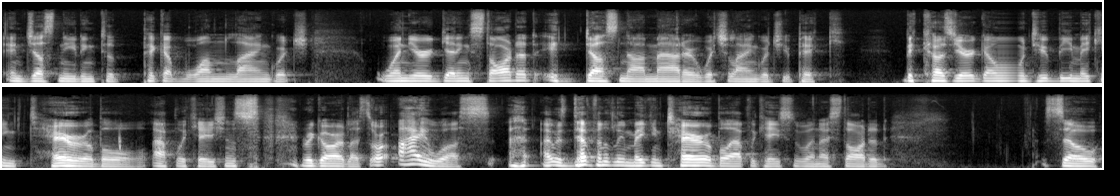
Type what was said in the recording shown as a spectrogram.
in just needing to pick up one language. When you're getting started, it does not matter which language you pick because you're going to be making terrible applications regardless. Or I was. I was definitely making terrible applications when I started. So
